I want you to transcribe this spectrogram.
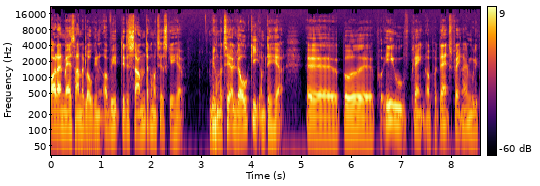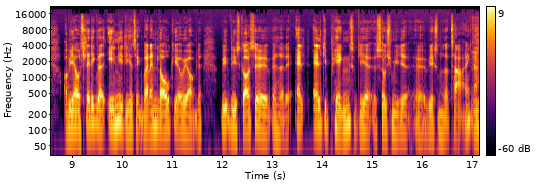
og der er en masse andre lovgivning, og vi, det er det samme, der kommer til at ske her. Vi Men- kommer til at lovgive om det her, øh, både øh, på EU-plan og på dansk plan og alt muligt. Og vi har jo slet ikke været inde i de her ting. Hvordan lovgiver vi om det? Vi, vi skal også, øh, hvad hedder det, alt, alle de penge, som de her social media øh, virksomheder tager, ikke? Ja.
